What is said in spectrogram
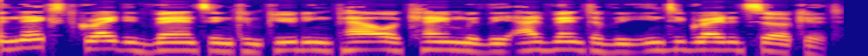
The next great advance in computing power came with the advent of the integrated circuit.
